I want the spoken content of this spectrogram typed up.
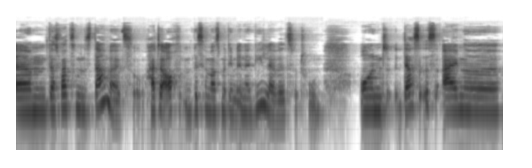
Ähm, das war zumindest damals so. Hatte auch ein bisschen was mit dem Energielevel zu tun. Und das ist eine,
